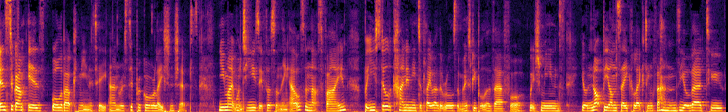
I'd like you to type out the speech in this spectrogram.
Instagram is all about community and reciprocal relationships. You might want to use it for something else, and that's fine, but you still kind of need to play by the rules that most people are there for, which means you're not Beyonce collecting fans, you're there to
